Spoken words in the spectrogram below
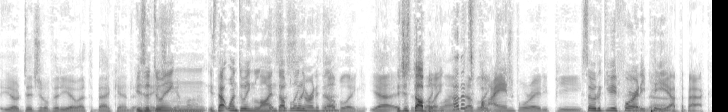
you know digital video at the back end. Is it doing? HDMI. Is that one doing line It's just doubling like or anything? Doubling, yeah. It's, just like doubling. line Oh, that's doubling, fine. 480p. So it'll give you 480p And, uh, out the back.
